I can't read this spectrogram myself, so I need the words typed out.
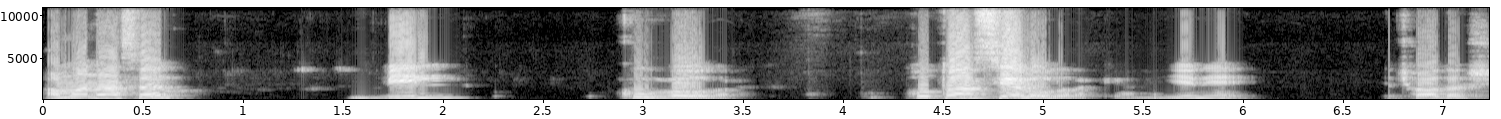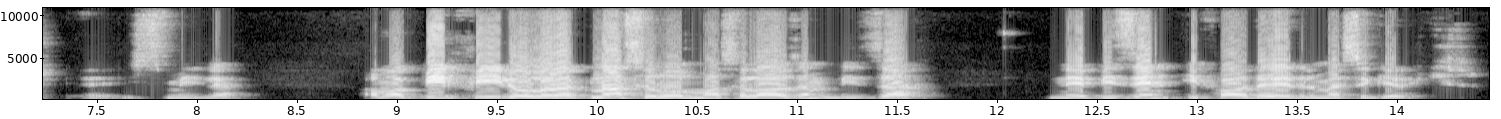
Ama nasıl? Bil kuvve olarak. Potansiyel olarak yani yeni çağdaş e, ismiyle. Ama bil fiil olarak nasıl olması lazım? Bizzat nebizin ifade edilmesi gerekir.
